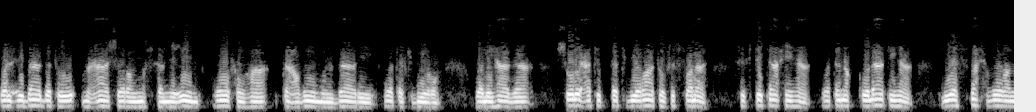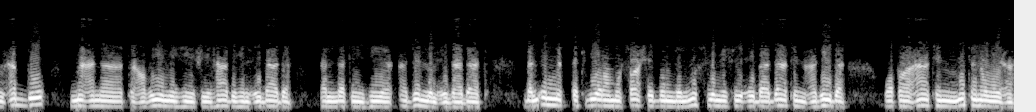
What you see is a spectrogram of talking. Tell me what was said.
والعبادة معاشر المستمعين روحها تعظيم الباري وتكبيره. ولهذا شرعت التكبيرات في الصلاة في افتتاحها وتنقلاتها ليستحضر العبد معنى تعظيمه في هذه العبادة التي هي أجل العبادات. بل إن التكبير مصاحب للمسلم في عبادات عديدة وطاعات متنوعة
